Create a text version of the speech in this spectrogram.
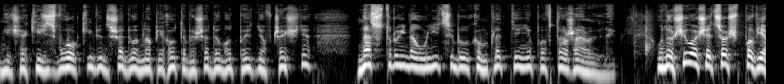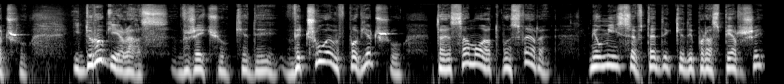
mieć jakieś zwłoki, więc szedłem na piechotę, wyszedłem odpowiednio wcześnie. Nastrój na ulicy był kompletnie niepowtarzalny. Unosiło się coś w powietrzu. I drugi raz w życiu, kiedy wyczułem w powietrzu tę samą atmosferę, miał miejsce wtedy, kiedy po raz pierwszy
